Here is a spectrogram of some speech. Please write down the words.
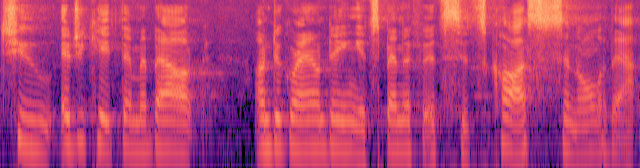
to educate them about undergrounding, its benefits, its costs, and all of that.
